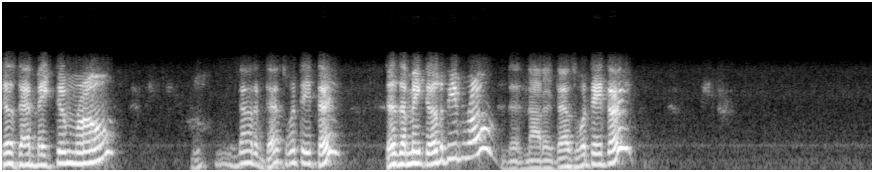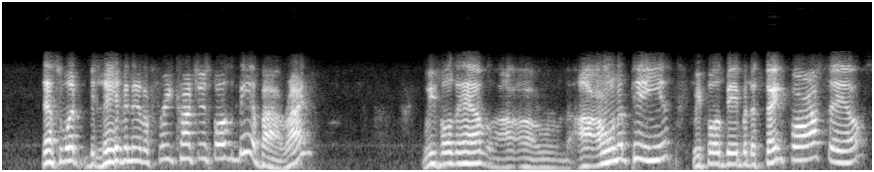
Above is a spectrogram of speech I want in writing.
Does that make them wrong? Not if that's what they think. Does that make the other people wrong? Not if that's what they think. That's what living in a free country is supposed to be about, right? We're supposed to have our, our own opinions. We're supposed to be able to think for ourselves.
